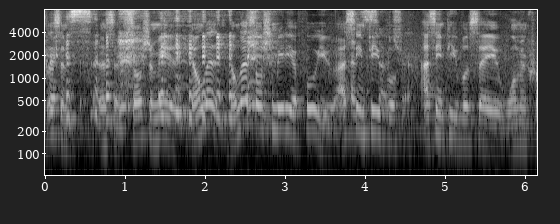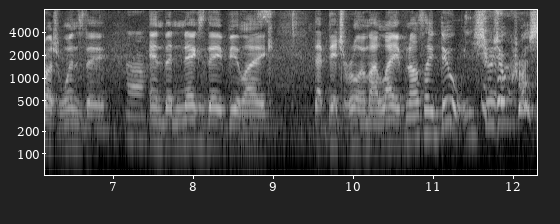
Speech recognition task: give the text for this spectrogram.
Listen, Chris. listen. Social media. Don't let don't let social media fool you. I seen That's so people. true. I seen people say "Woman Crush Wednesday," Uh. and the next day be like, "That bitch ruined my life," and I was like, "Dude, she was your crush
